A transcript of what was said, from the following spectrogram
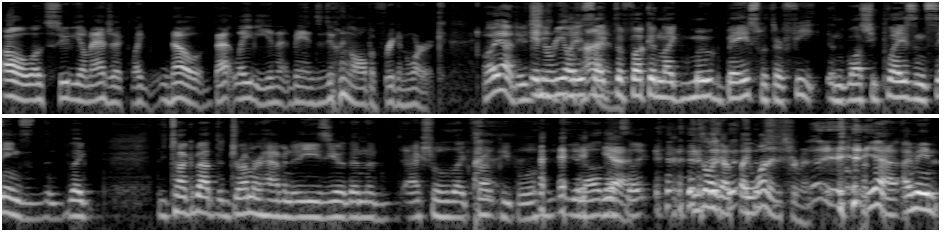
oh well, Studio Magic. Like, no, that lady in that band's doing all the friggin' work. Oh yeah, dude. In she real plays time. like the fucking like Moog bass with her feet, and while she plays and sings, like you talk about the drummer having it easier than the actual like front people. You know, that's Yeah. like He's only got to play one instrument. yeah. I mean,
